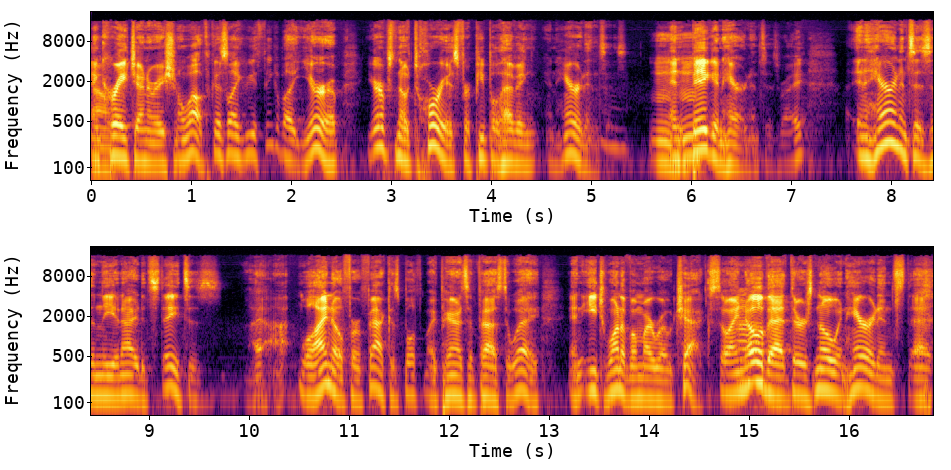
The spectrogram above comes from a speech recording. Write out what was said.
and create generational wealth. Because like if you think about Europe, Europe's notorious for people having inheritances and mm-hmm. big inheritances, right? Inheritances in the United States is, I, I, well, I know for a fact because both my parents have passed away, and each one of them I wrote checks, so I know oh. that there's no inheritance that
